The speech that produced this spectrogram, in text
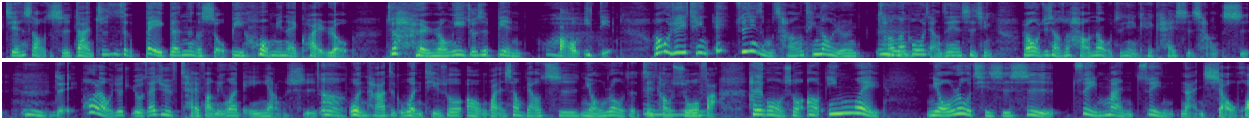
减少吃蛋，就是这个背跟那个手臂后面那块肉。”就很容易就是变薄一点，然后我就一听，哎、欸，最近怎么常常听到有人常常跟我讲这件事情，嗯、然后我就想说，好，那我最近也可以开始尝试，嗯，对。后来我就有再去采访另外一个营养师，嗯，问他这个问题，说，哦，晚上不要吃牛肉的这套说法，他就跟我说，哦，因为牛肉其实是最慢最难消化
